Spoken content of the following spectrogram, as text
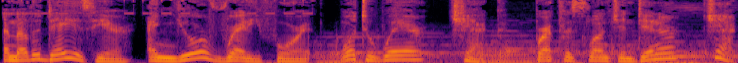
Another day is here, and you're ready for it. What to wear? Check. Breakfast, lunch, and dinner? Check.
